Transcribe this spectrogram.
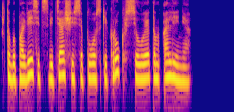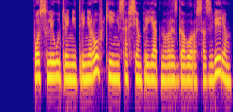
чтобы повесить светящийся плоский круг с силуэтом оленя. После утренней тренировки и не совсем приятного разговора со зверем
